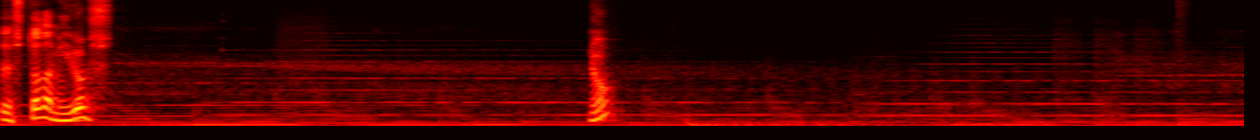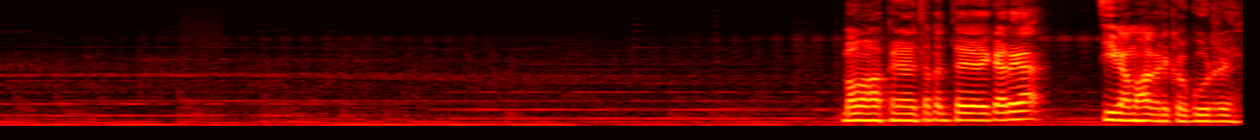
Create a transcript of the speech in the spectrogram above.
Es todo, amigos. ¿No? Vamos a esperar esta pantalla de carga y vamos a ver qué ocurre.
